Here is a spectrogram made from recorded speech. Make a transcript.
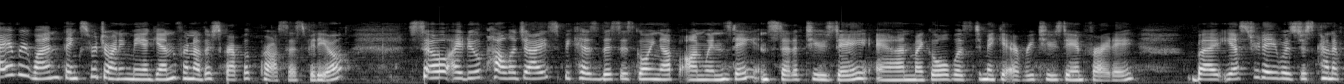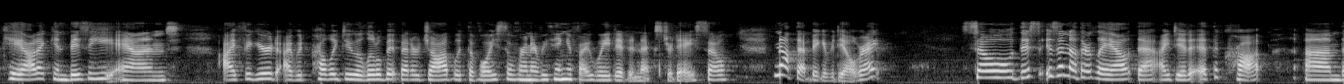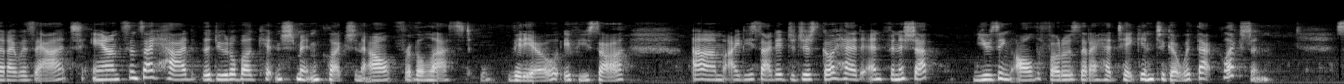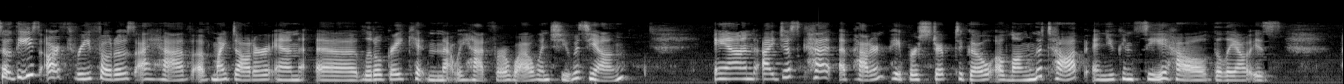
Hi everyone, thanks for joining me again for another scrapbook process video. So I do apologize because this is going up on Wednesday instead of Tuesday and my goal was to make it every Tuesday and Friday. But yesterday was just kind of chaotic and busy and I figured I would probably do a little bit better job with the voiceover and everything if I waited an extra day. So not that big of a deal, right? So this is another layout that I did at the crop um, that I was at. And since I had the Doodlebug Kitten Smitten collection out for the last video, if you saw, um, I decided to just go ahead and finish up using all the photos that I had taken to go with that collection. So these are three photos I have of my daughter and a little gray kitten that we had for a while when she was young. And I just cut a pattern paper strip to go along the top and you can see how the layout is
